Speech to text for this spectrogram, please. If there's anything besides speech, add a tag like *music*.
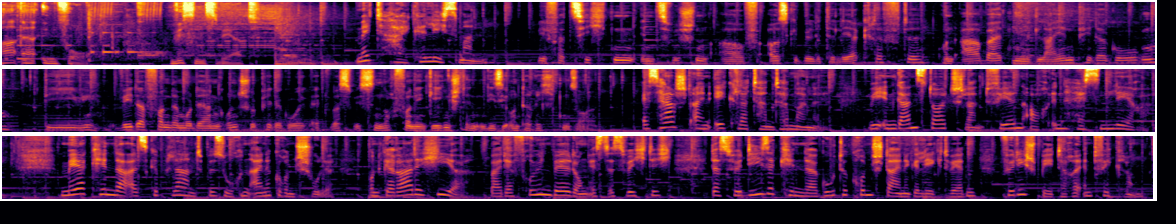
HR Info. Wissenswert. Mit Heike Liesmann. Wir verzichten inzwischen auf ausgebildete Lehrkräfte und arbeiten mit Laienpädagogen, die weder von der modernen Grundschulpädagogik etwas wissen, noch von den Gegenständen, die sie unterrichten sollen. Es herrscht ein eklatanter Mangel. Wie in ganz Deutschland fehlen auch in Hessen Lehrer. Mehr Kinder als geplant besuchen eine Grundschule. Und gerade hier, bei der frühen Bildung, ist es wichtig, dass für diese Kinder gute Grundsteine gelegt werden für die spätere Entwicklung.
